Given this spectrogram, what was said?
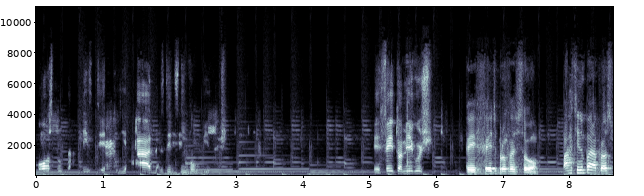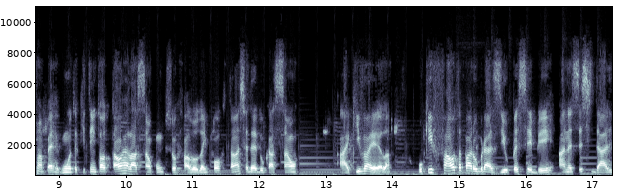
possam também ser criadas e desenvolvidas. Perfeito, amigos? Perfeito, professor. Partindo para a próxima pergunta, que tem total relação com o que o senhor falou da importância da educação, aqui vai ela. O que falta para o Brasil perceber a necessidade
